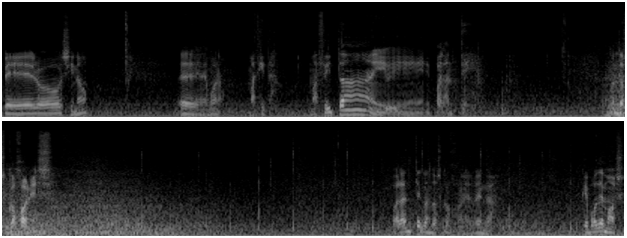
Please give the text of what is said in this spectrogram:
Pero si no, eh, bueno, macita. Macita y, para adelante. Con dos cojones. Para adelante con dos cojones, venga. Que podemos.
